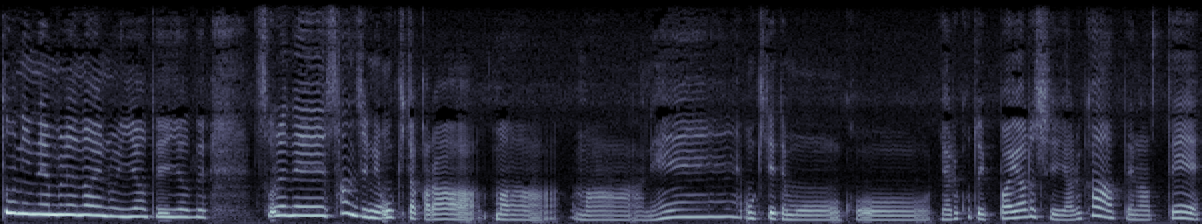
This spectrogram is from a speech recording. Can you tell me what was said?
当に眠れないの嫌で嫌で。それで3時に起きたからまあまあね起きててもこうやることいっぱいあるしやるかってなって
